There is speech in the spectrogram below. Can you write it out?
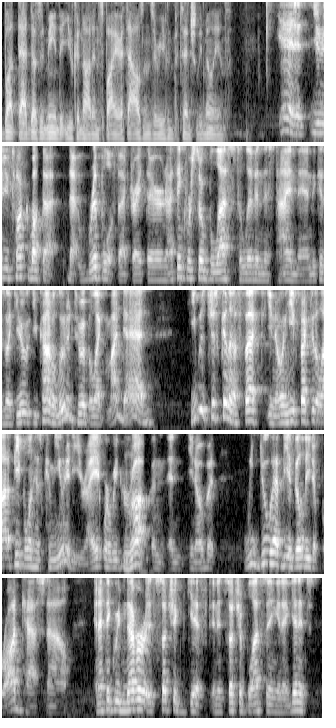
but that doesn't mean that you cannot inspire thousands or even potentially millions. Yeah, it, you know, you talk about that that ripple effect right there, and I think we're so blessed to live in this time, man. Because like you, you kind of alluded to it, but like my dad, he was just going to affect, you know, and he affected a lot of people in his community, right, where we grew mm-hmm. up, and and you know, but we do have the ability to broadcast now, and I think we've never. It's such a gift, and it's such a blessing, and again, it's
